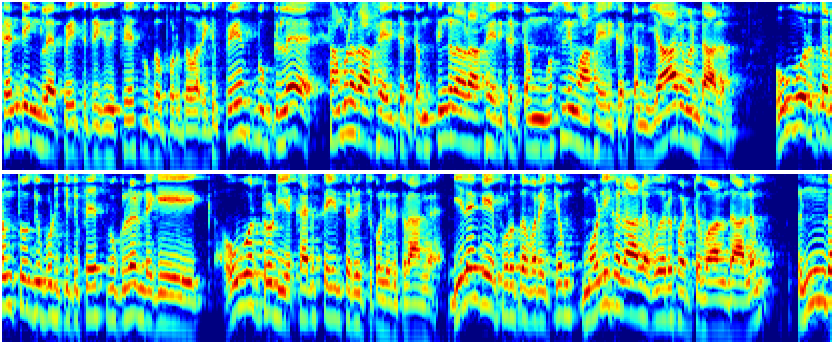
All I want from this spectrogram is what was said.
ட்ரெண்டிங்கில் பேசிட்டு இருக்குது ஃபேஸ்புக்கை பொறுத்த வரைக்கும். ஃபேஸ்புக்கில் தமிழராக இருக்கட்டும் சிங்களவராக இருக்கட்டும் முஸ்லீமாக இருக்கட்டும் யார் வேண்டாலும் ஒவ்வொருத்தரும் தூக்கி பிடிச்சிட்டு ஃபேஸ்புக்கில் இன்றைக்கு ஒவ்வொருத்தருடைய கருத்தையும் தெரிவித்து கொண்டிருக்கிறாங்க. இலங்கையை பொறுத்த வரைக்கும் மொழிகளால் வேறுபட்டு வாழ்ந்தாலும் இந்த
